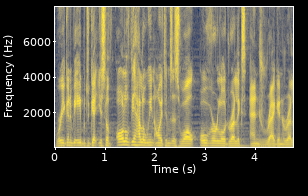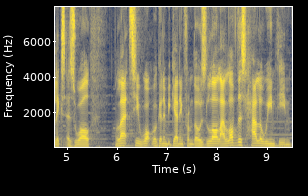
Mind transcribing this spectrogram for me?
where you're going to be able to get yourself all of the Halloween items as well, overload relics and Dragon relics as well. Let's see what we're going to be getting from those. Lol, I love this Halloween theme.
